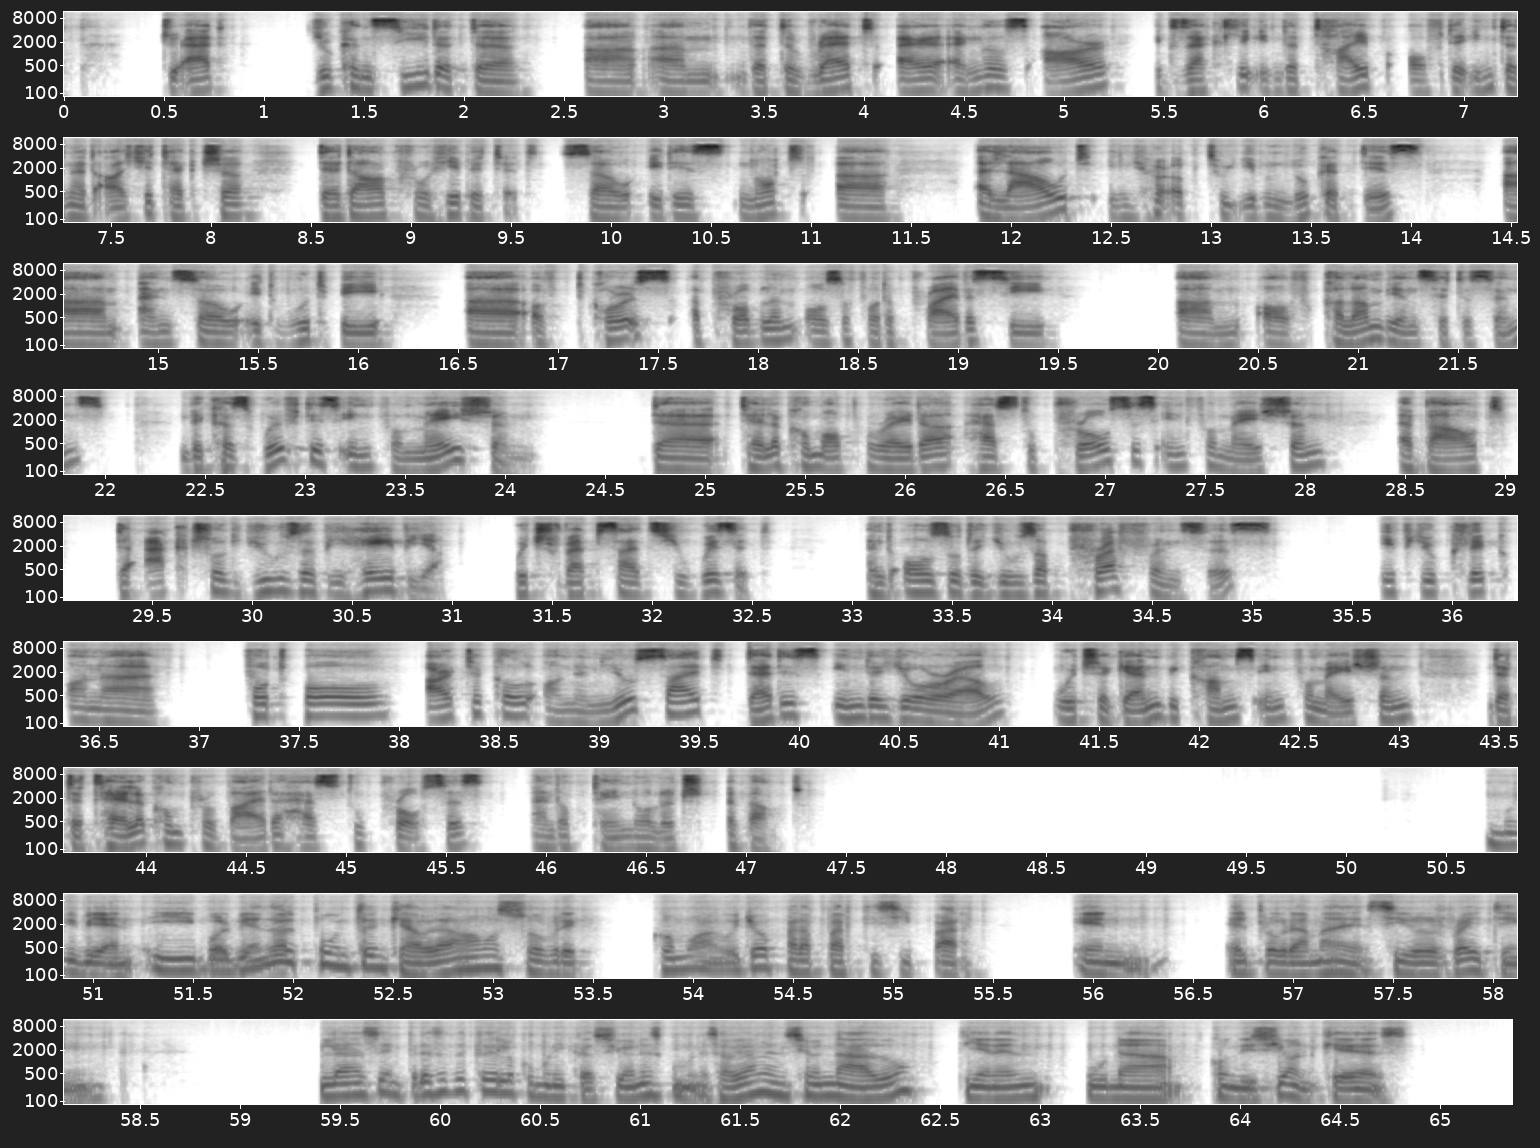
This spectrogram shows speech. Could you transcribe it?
to add, you can see that the uh, um, that the red angles are exactly in the type of the internet architecture that are prohibited. So it is not uh, allowed in Europe to even look at this. Um, and so it would be, uh, of course, a problem also for the privacy um, of Colombian citizens, because with this information, the telecom operator has to process information about the actual user behavior, which websites you visit, and also the user preferences. If you click on a football article on a news site, that is in the URL, which again becomes information that the telecom provider has to process and obtain knowledge about. Muy bien. Y volviendo al punto en que hablábamos sobre cómo hago yo para participar en el programa de Zero Rating. Las empresas de telecomunicaciones, como les había mencionado, tienen una condición que es,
